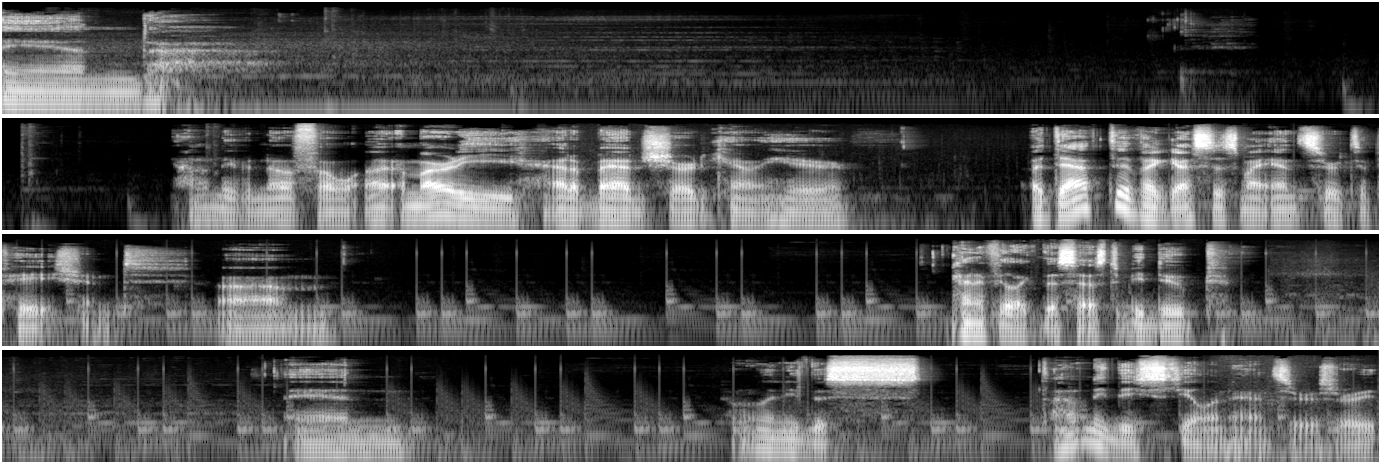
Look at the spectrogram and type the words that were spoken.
And... I don't even know if I want, I'm already at a bad shard count here. Adaptive, I guess, is my answer to patient. Um, kind of feel like this has to be duped. And I don't really need this. I don't need these steel enhancers, right?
